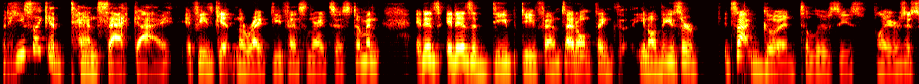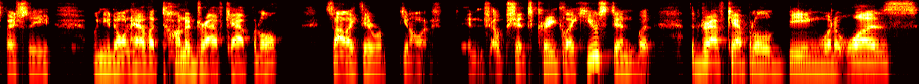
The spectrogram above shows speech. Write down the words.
but he's like a 10 sack guy if he's getting the right defense and the right system and it is it is a deep defense. I don't think you know these are it's not good to lose these players especially when you don't have a ton of draft capital. It's not like they were you know in up shit's creek like Houston, but the draft capital being what it was,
